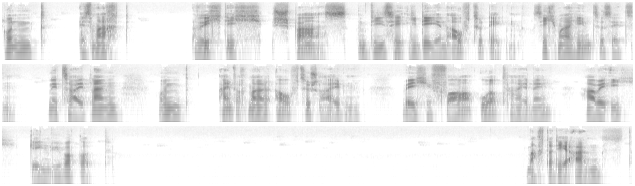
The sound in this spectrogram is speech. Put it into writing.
Und es macht richtig Spaß, diese Ideen aufzudecken, sich mal hinzusetzen, eine Zeit lang und einfach mal aufzuschreiben, welche Vorurteile habe ich gegenüber Gott. Macht er dir Angst?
